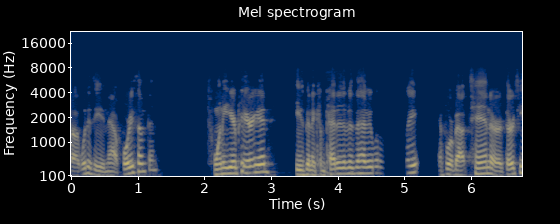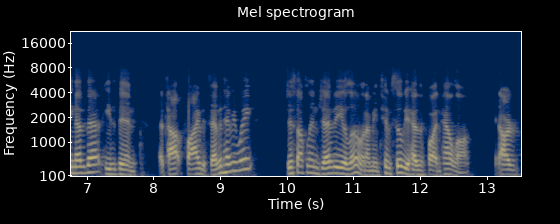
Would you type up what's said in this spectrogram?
uh, what is he now? Forty something, twenty year period. He's been a competitive as a heavyweight, and for about ten or thirteen of that, he's been a top five to seven heavyweight. Just off longevity alone. I mean, Tim Sylvia hasn't fought in how long? And Ar-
